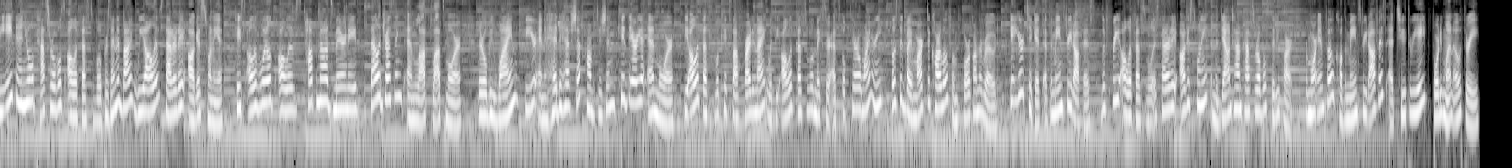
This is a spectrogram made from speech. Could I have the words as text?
The 8th annual Paso Robles Olive Festival presented by We Olive Saturday, August 20th. Taste olive oils, olives, tapenades, marinades, salad dressings, and lots, lots more. There will be wine, beer, and head to head chef competition, kids area, and more. The Olive Festival kicks off Friday night with the Olive Festival Mixer at Sculpterra Winery, hosted by Mark DiCarlo from Fork on the Road. Get your tickets at the Main Street office. The free Olive Festival is Saturday, August 20th in the downtown Paso Robles City Park. For more info, call the Main Street office at 238 4103.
